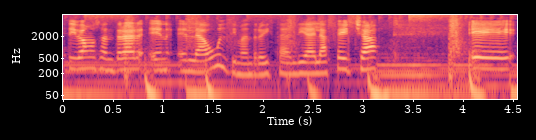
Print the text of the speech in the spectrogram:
37 y vamos a entrar en, en la última entrevista del día de la fecha. Eh,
